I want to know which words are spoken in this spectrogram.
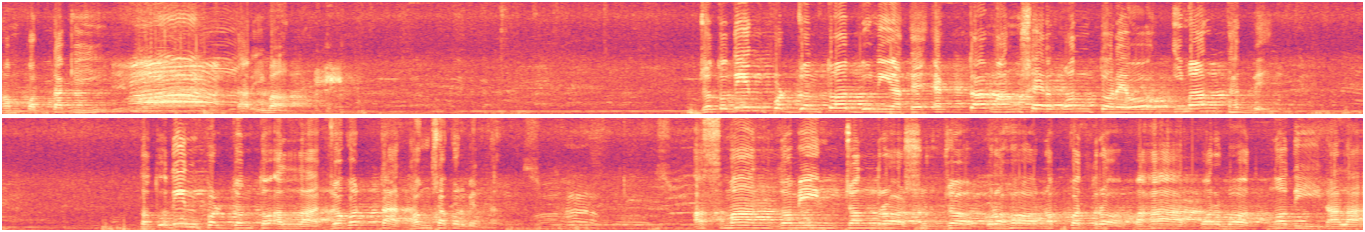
সম্পদটা কি? তার ইমান যতদিন পর্যন্ত দুনিয়াতে একটা মানুষের অন্তরেও ইমান থাকবে, ততদিন পর্যন্ত আল্লাহ জগৎটা ধ্বংস করবেন না। আসমান, জমিন, চন্দ্র, সূর্য, গ্রহ, নক্ষত্র, পাহাড়, পর্বত, নদী, নালা,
